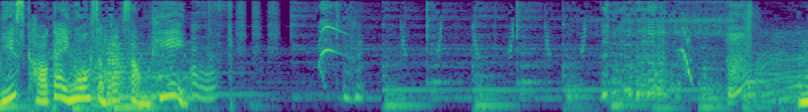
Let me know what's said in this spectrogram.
บีสขอไก่งวงสำหรับสองที่ อื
